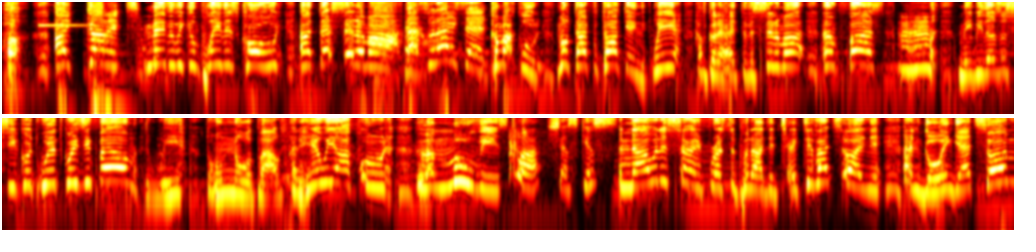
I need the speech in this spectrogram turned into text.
Huh, I got it! Maybe we can play this code at the cinema! That's what I said. Come on, Claude, no time for talking. We have got to head to the cinema, and fast! mm, maybe there's a secret weird crazy film that we don't know about. And here we are, Claude, the movies. Mwah, chef's kiss. And now it is time for us to put our detective hats on and go and get some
